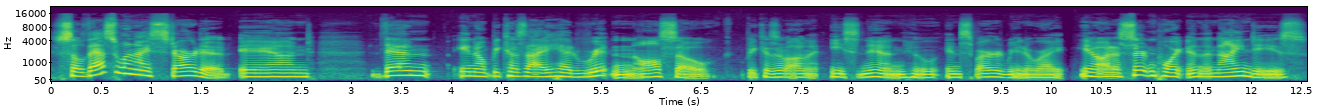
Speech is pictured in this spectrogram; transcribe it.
So that's when I started. And then, you know, because I had written also because of Anna East Nin, who inspired me to write. You know, at a certain point in the 90s,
